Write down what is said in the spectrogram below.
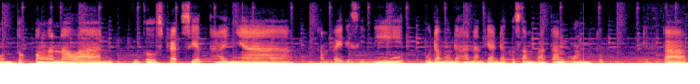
untuk pengenalan Google Spreadsheet hanya sampai di sini. Mudah-mudahan nanti ada kesempatan untuk kita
